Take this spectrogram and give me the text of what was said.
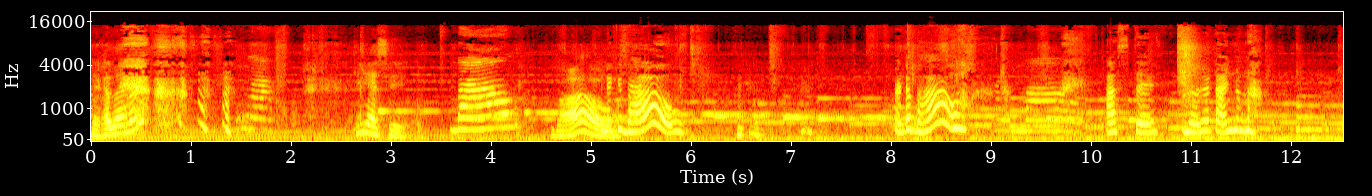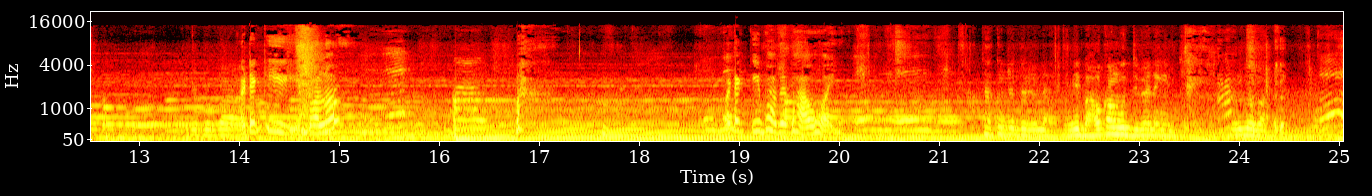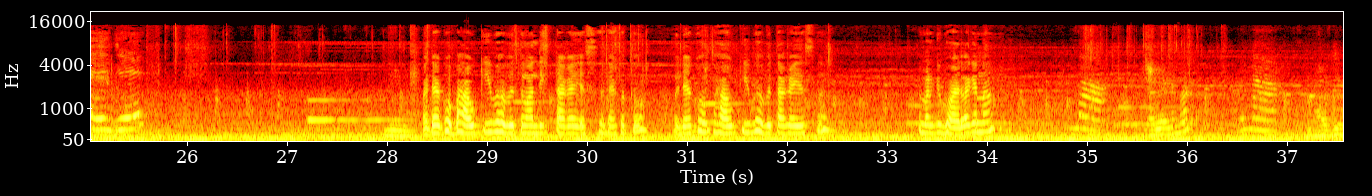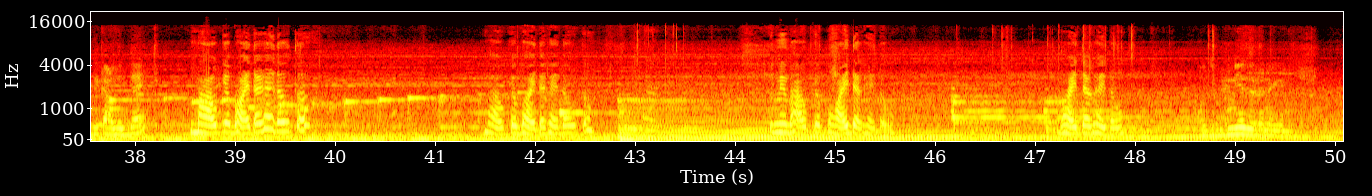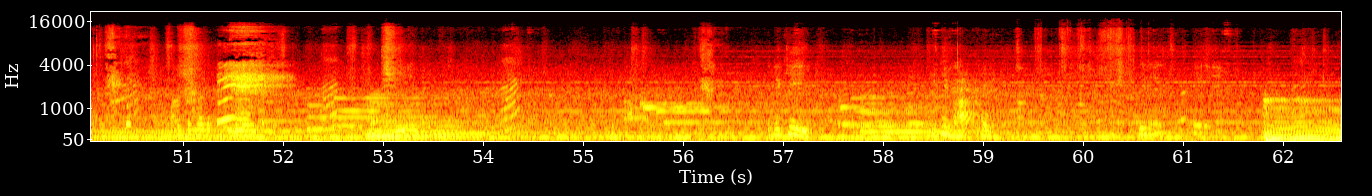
দেখা যায় না? কি আছে? বাও। এটা কি ভাও? এটা ভাও? আস্তে। ধরে টাইম না। ওটা কি? বলো। ওটা কীভাবে ভাও হয়? থাকো ধরে না এই ভাও কামড় দিবে না কিন্তু। বাবা ওই দেখো ভাও কীভাবে তোমার দিক তাকাই আছে দেখো তো। ওই দেখো ভাও কীভাবে তাকাই আছে। তোমার কি ভয় লাগে না? না। ভালো লাগে না? না। যদি কামড় দেয়? ভাউকে ভয় দেখাই দাও তো। ভাউকে ভয় দেখাই দাও তো। তুমি ভাউকে ভয় দেখাই দাও। ভয় দেখাই দাও। নিয়ে যাবে না কিন্তু যাবে। এটা কি? Hindi ba? Hindi.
